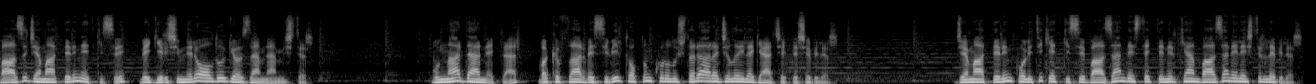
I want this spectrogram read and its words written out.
bazı cemaatlerin etkisi ve girişimleri olduğu gözlemlenmiştir. Bunlar dernekler, vakıflar ve sivil toplum kuruluşları aracılığıyla gerçekleşebilir. Cemaatlerin politik etkisi bazen desteklenirken bazen eleştirilebilir.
